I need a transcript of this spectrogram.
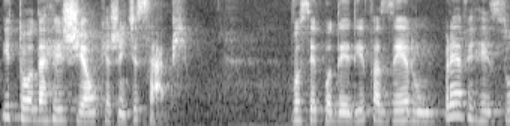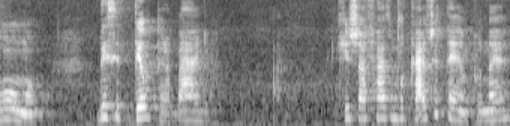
e toda a região que a gente sabe. Você poderia fazer um breve resumo desse teu trabalho, que já faz um bocado de tempo, né?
